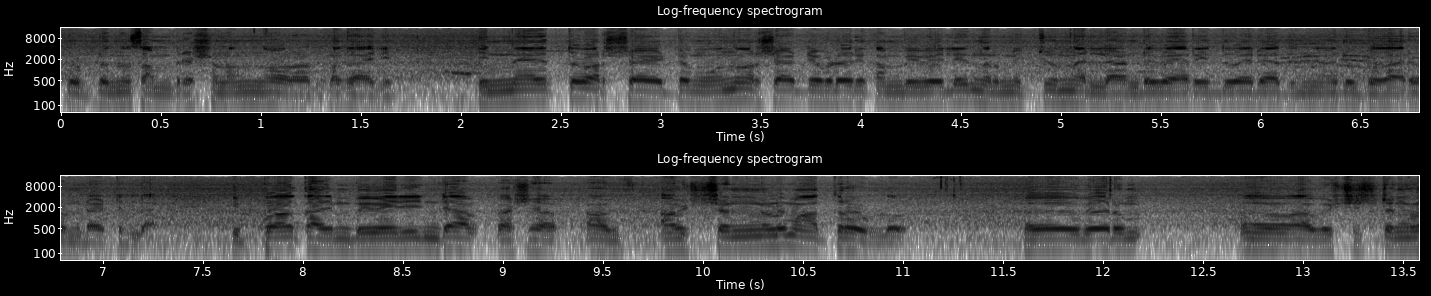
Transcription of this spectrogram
കൂട്ടുന്ന സംരക്ഷണം എന്ന് പറഞ്ഞിട്ടുള്ള കാര്യം. ഇന്നത്തെ വർഷമായിട്ട് മൂന്ന് വർഷമായിട്ട് ഇവിടെ ഒരു കമ്പിവേലി നിർമ്മിച്ചു എന്നല്ലാണ്ട് വേറെ ഇതുവരെ അതിന് ഒരു ഉപകാരം ഉണ്ടായിട്ടില്ല. ഇപ്പോൾ ആ കമ്പിവേലിന്റെ വശ അംശങ്ങൾ മാത്രമേ ഉള്ളൂ. വെറും അവശിഷ്ടങ്ങൾ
